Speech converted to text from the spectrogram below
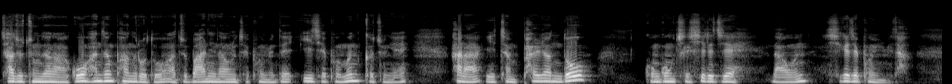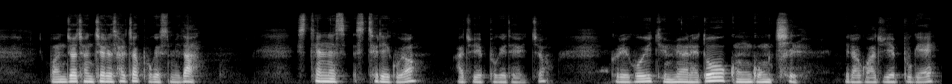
자주 등장하고 한정판으로도 아주 많이 나오는 제품인데 이 제품은 그 중에 하나 2008년도 007 시리즈에 나온 시계 제품입니다. 먼저 전체를 살짝 보겠습니다. 스테인리스 스틸이고요. 아주 예쁘게 되어 있죠. 그리고 이 뒷면에도 007이라고 아주 예쁘게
